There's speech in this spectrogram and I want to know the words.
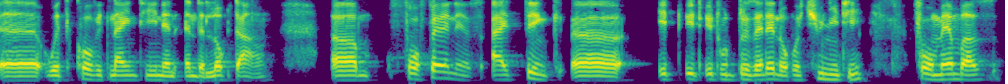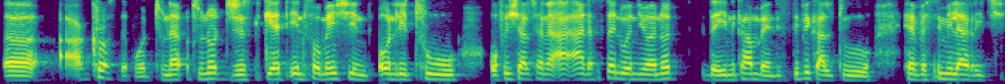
uh, with COVID 19 and, and, the lockdown. Um, for fairness, I think uh, it, it, it, would present an opportunity for members uh, across the board to not, to not just get information only through official channel. I understand when you are not the incumbent, it's difficult to have a similar reach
